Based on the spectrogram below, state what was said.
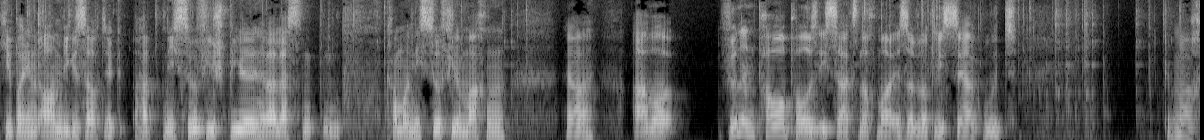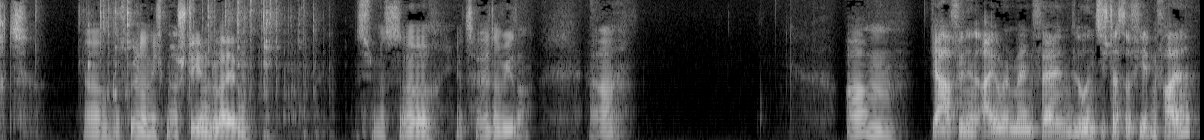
hier bei den Armen, wie gesagt, ihr habt nicht so viel Spiel, da lassen, kann man nicht so viel machen. Ja, aber für einen Power Pose, ich sag's nochmal, ist er wirklich sehr gut gemacht. Ja, jetzt will er nicht mehr stehen bleiben. Bisschen was so, jetzt hält er wieder. Ja. Ähm, ja, für den Ironman-Fan lohnt sich das auf jeden Fall.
